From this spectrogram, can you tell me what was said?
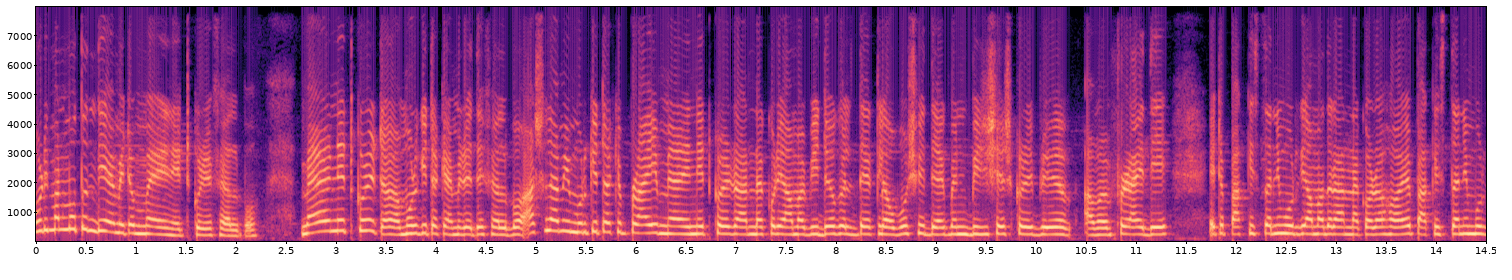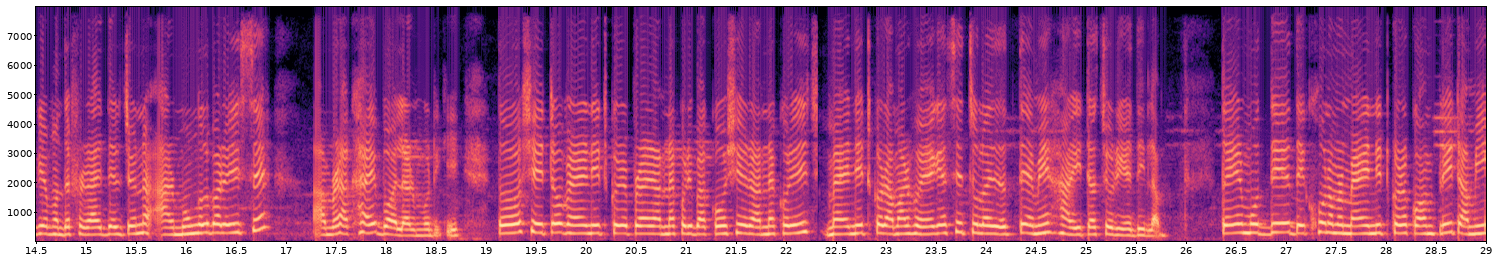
পরিমাণ মতন দিয়ে আমি এটা ম্যারিনেট করে ফেলব। ম্যারিনেট করে এটা মুরগিটাকে আমি রেঁধে ফেলব। আসলে আমি মুরগিটাকে প্রায় ম্যারিনেট করে রান্না করি। আমার ভিডিওগুলো দেখলে অবশ্যই দেখবেন, বিশেষ করে আমার ফ্রাইডে এটা পাকিস্তানি মুরগি আমাদের রান্না করা হয়। পাকিস্তানি মুরগি আমাদের ফ্রাইডের জন্য। আর মঙ্গলবার এসে আমরা খাই ব্রয়লার মুরগি। তো সেটাও ম্যারিনেট করে প্রায় রান্না করি বা কষিয়ে রান্না করি। ম্যারিনেট করে আমার হয়ে গেছে। চুলাতে আমি হাঁড়িটা চড়িয়ে দিলাম। তো এর মধ্যে দেখুন আমার ম্যারিনেট করা কমপ্লিট। আমি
